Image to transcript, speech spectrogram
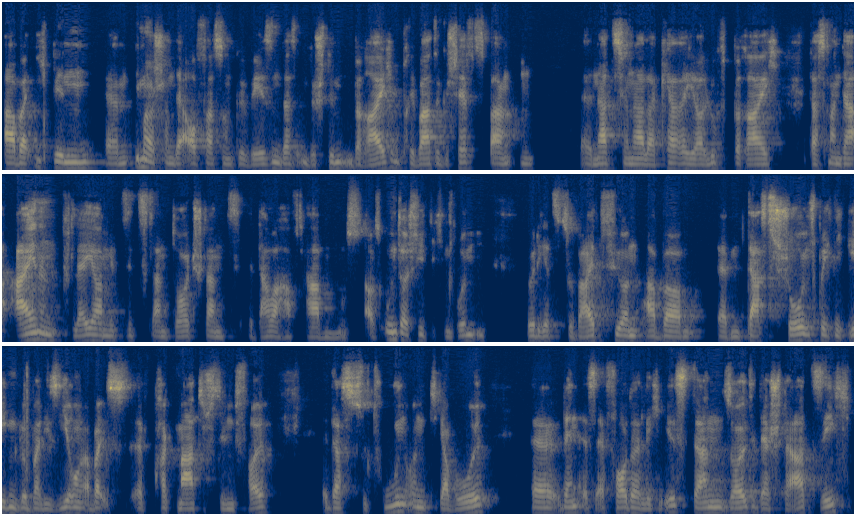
Aber ich bin ähm, immer schon der Auffassung gewesen, dass in bestimmten Bereichen, private Geschäftsbanken, nationaler Carrier, Luftbereich, dass man da einen Player mit Sitzland Deutschland äh, dauerhaft haben muss. Aus unterschiedlichen Gründen würde jetzt zu weit führen, aber ähm, das schon spricht nicht gegen Globalisierung, aber ist äh, pragmatisch sinnvoll, äh, das zu tun. Und jawohl, äh, wenn es erforderlich ist, dann sollte der Staat sich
